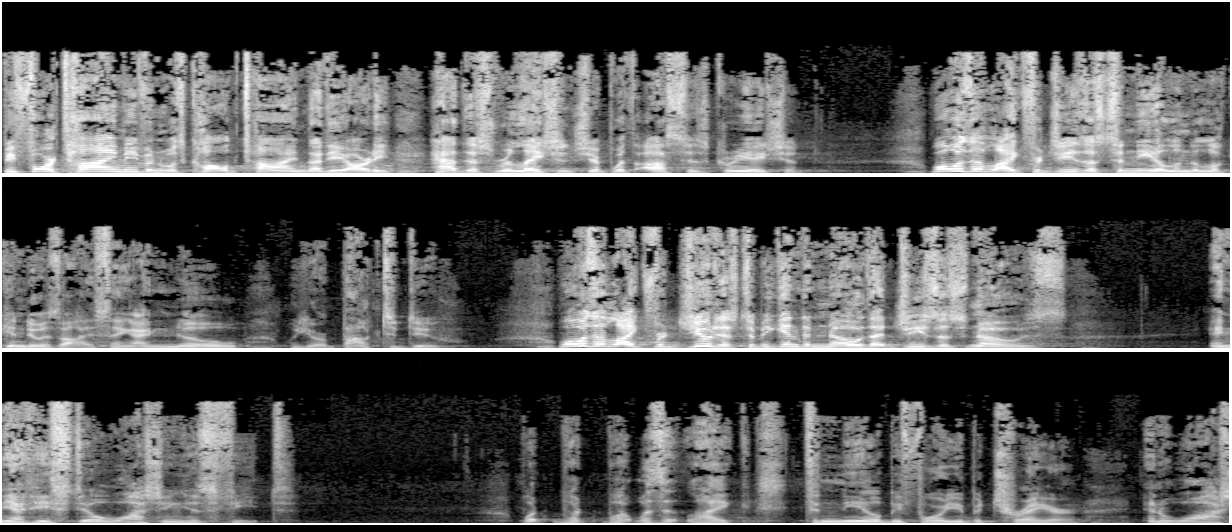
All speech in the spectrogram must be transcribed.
before time even was called time, that he already had this relationship with us, his creation? What was it like for Jesus to kneel and to look into his eyes, saying, I know what you're about to do? What was it like for Judas to begin to know that Jesus knows, and yet he's still washing his feet? What, what, what was it like to kneel before your betrayer and wash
